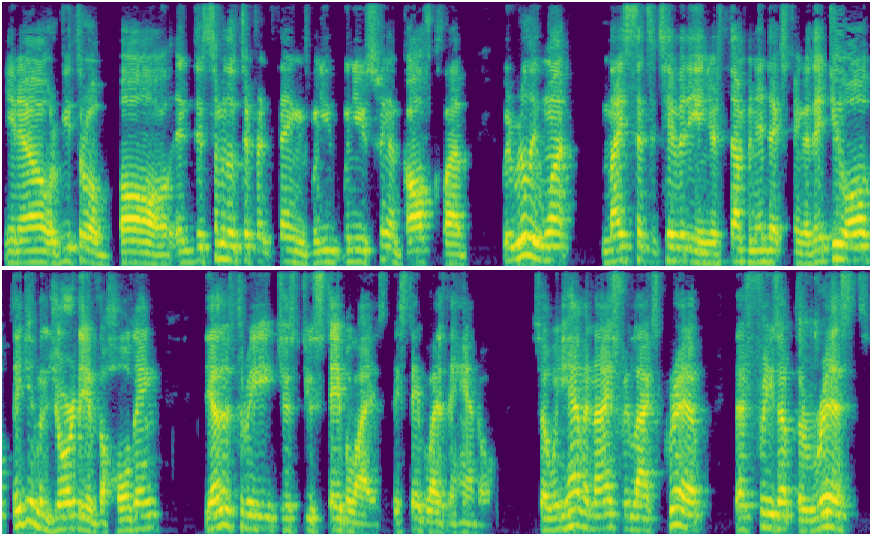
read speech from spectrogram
you know, or if you throw a ball and just some of those different things. When you when you swing a golf club, we really want nice sensitivity in your thumb and index finger. They do all they do the majority of the holding. The other three just do stabilize. They stabilize the handle. So when you have a nice relaxed grip, that frees up the wrist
